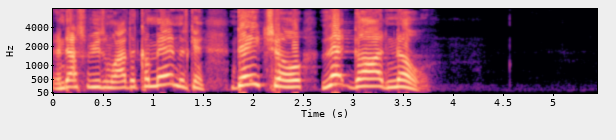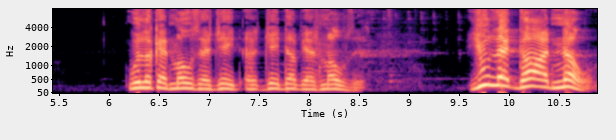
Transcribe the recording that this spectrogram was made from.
and that's the reason why the commandments came. They chose, let God know we look at Moses as J, uh, JW as Moses. You let God know.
